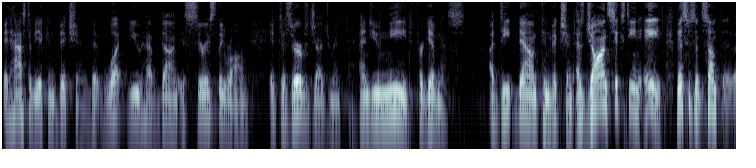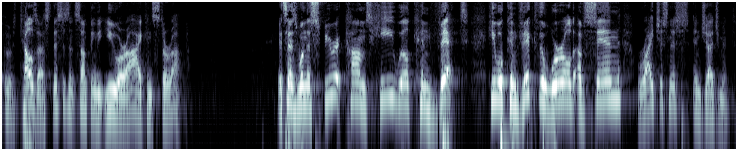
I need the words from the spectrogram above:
It has to be a conviction that what you have done is seriously wrong, it deserves judgment, and you need forgiveness. A deep down conviction. As John 16, 8, this isn't something tells us this isn't something that you or I can stir up. It says, when the Spirit comes, He will convict. He will convict the world of sin, righteousness, and judgment.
